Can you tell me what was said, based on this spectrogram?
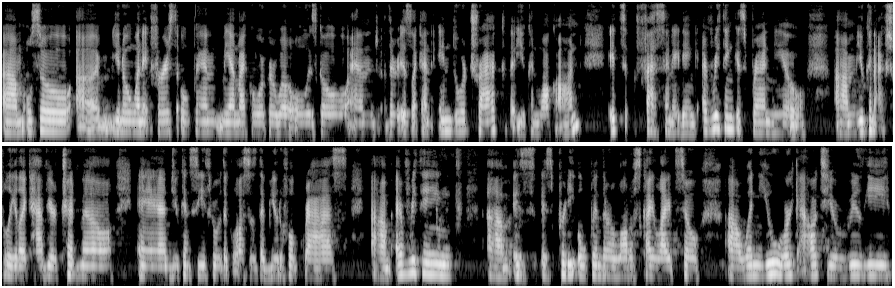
um, also, um, you know, when it first opened, me and my coworker will always go, and there is like an indoor track that you can walk on. It's fascinating. Everything is brand new. Um, you can actually like have your treadmill, and you can see through the glosses the beautiful grass. Um, everything um, is is pretty open. There are a lot of skylights, so uh, when you work out, you really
